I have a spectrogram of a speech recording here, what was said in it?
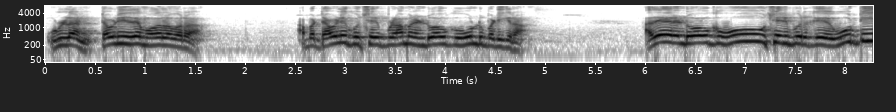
உள்ளன். டபிள்யூ தான் முதல்ல வரும். அப்போ டபிள்யூக்கு உச்சரிப்பு இல்லாமல் ரெண்டு ஓவுக்கு ஊண்டு படிக்கிறான். அதே ரெண்டு ஓவுக்கு ஊ உச்சரிப்பு இருக்குது ஊட்டி.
